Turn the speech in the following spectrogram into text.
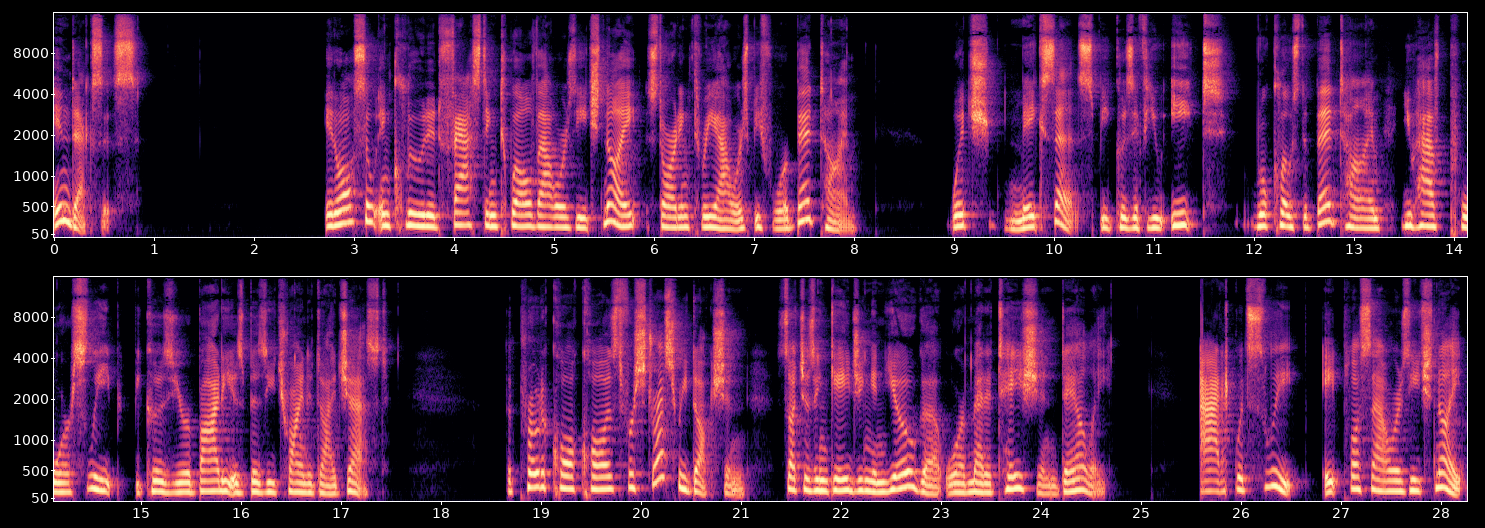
indexes. It also included fasting 12 hours each night, starting three hours before bedtime, which makes sense because if you eat real close to bedtime, you have poor sleep because your body is busy trying to digest. The protocol caused for stress reduction, such as engaging in yoga or meditation daily, adequate sleep, eight plus hours each night,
